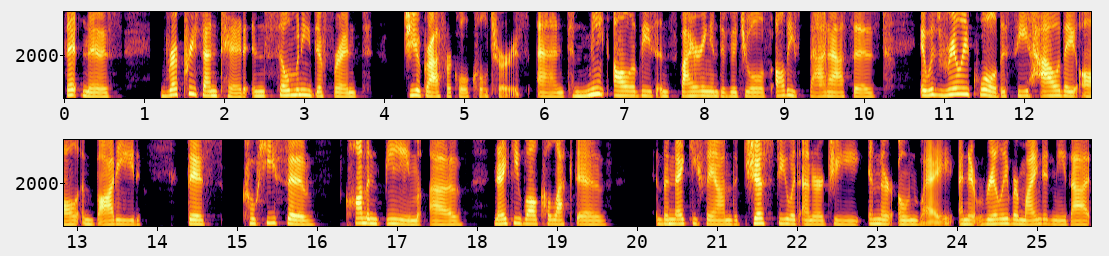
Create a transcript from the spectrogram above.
fitness represented in so many different geographical cultures and to meet all of these inspiring individuals, all these badasses. It was really cool to see how they all embodied this cohesive common theme of Nike Well Collective and the Nike fam, the just do it energy in their own way. And it really reminded me that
